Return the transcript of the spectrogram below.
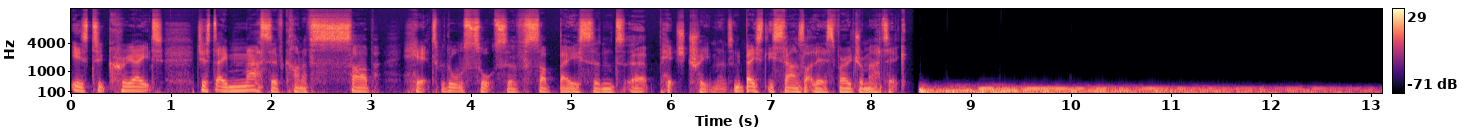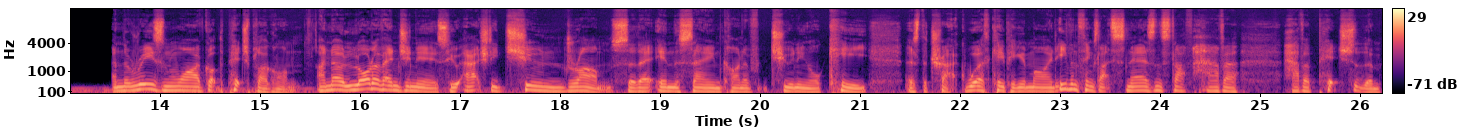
is to create just a massive kind of sub hit with all sorts of sub bass and uh, pitch treatment. And it basically sounds like this, very dramatic. And the reason why I've got the pitch plug on, I know a lot of engineers who actually tune drums so they're in the same kind of tuning or key as the track. Worth keeping in mind, even things like snares and stuff have a have a pitch to them.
